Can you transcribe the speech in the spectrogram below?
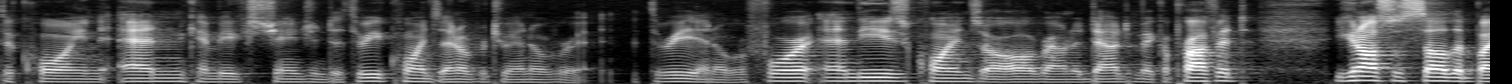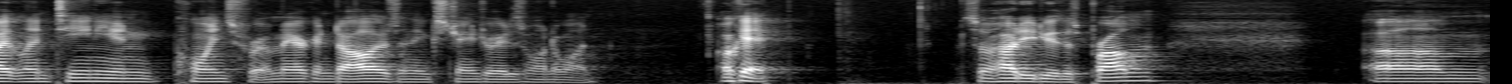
The coin N can be exchanged into three coins, N over 2, N over 3, N over 4. And these coins are all rounded down to make a profit. You can also sell the Bytelandian coins for American dollars, and the exchange rate is 1 to 1. Okay, so how do you do this problem? Um,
